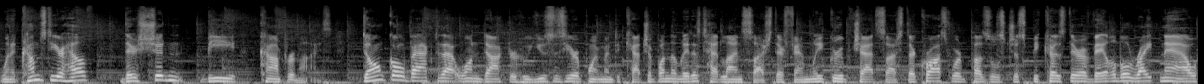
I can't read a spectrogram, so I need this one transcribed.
When it comes to your health, there shouldn't be compromise. Don't go back to that one doctor who uses your appointment to catch up on the latest headlines slash their family group chat slash their crossword puzzles just because they're available right now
